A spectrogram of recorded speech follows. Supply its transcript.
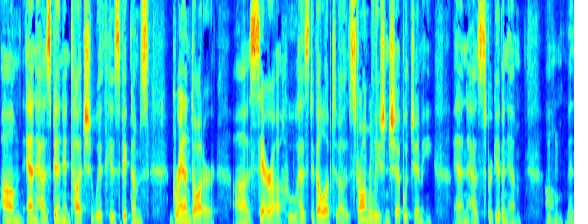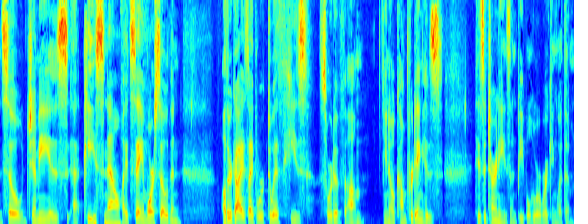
um, and has been in touch with his victims' granddaughter, uh, Sarah, who has developed a strong relationship with Jimmy and has forgiven him. Um, mm-hmm. And so Jimmy is at peace now, I'd say more so than other guys I've worked with. He's sort of, um, you know, comforting his his attorneys and people who are working with him.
